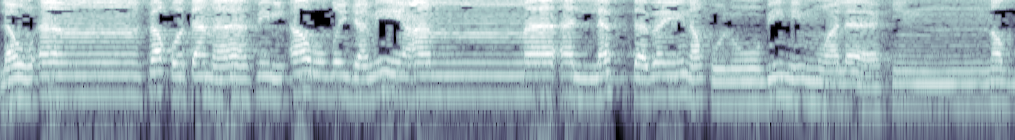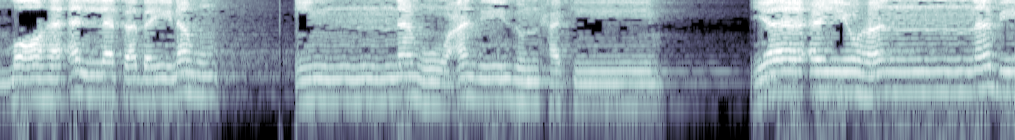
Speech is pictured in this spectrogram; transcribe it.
لو أنفقت ما في الأرض جميعا ما ألفت بين قلوبهم ولكن الله ألف بينهم إنه عزيز حكيم. يا أيها النبي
